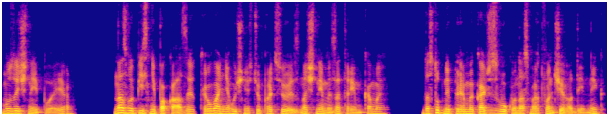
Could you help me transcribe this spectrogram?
музичний плеєр. Назву пісні показує, керування гучністю працює з значними затримками, доступний перемикач звуку на смартфон чи годинник,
